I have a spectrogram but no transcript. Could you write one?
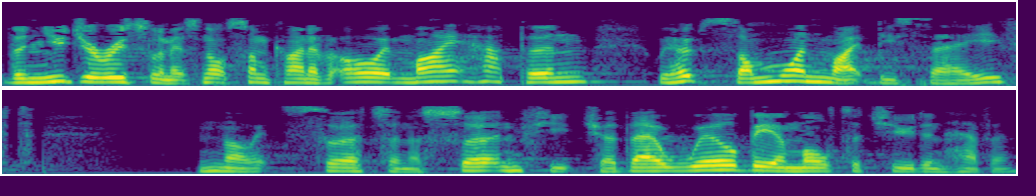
The New Jerusalem, it's not some kind of, oh, it might happen. We hope someone might be saved. No, it's certain, a certain future. There will be a multitude in heaven,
